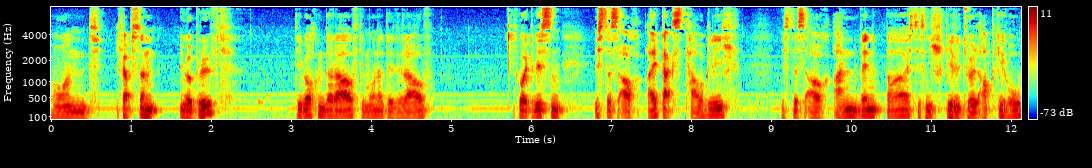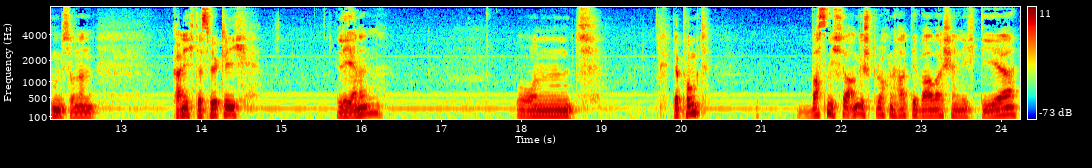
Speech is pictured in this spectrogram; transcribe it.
und ich habe es dann überprüft, die Wochen darauf, die Monate darauf. Ich wollte wissen, ist das auch alltagstauglich? Ist das auch anwendbar? Ist das nicht spirituell abgehoben, sondern kann ich das wirklich lernen? Und der Punkt, was mich so angesprochen hatte, war wahrscheinlich der,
